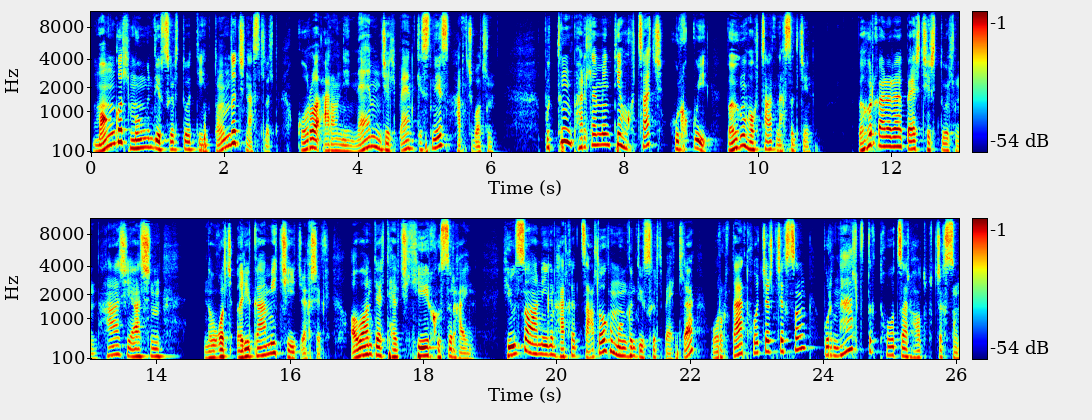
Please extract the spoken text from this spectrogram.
Монгол мөнгөн дэвсгэртүүдийн дундаж наслалт 3.8 жил байна гэснээс харж болно. Бүтэн парламентын хугацаач хүрэхгүй богино хугацаанд насалж байна. Бохир гараараа барьж хэртүүлнэ. Хааш яаш нь нугалж оригами хийж байх шиг овоон дээр тавьж хээр хөсөр хайна. Хевсэн оныг нь харахад залуухан мөнгөнд дэвсгэрт байтлаа урагдаад хужирчихсан бүр наалтдаг туузаар холбочихсон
